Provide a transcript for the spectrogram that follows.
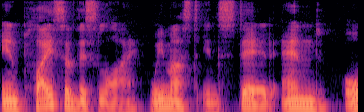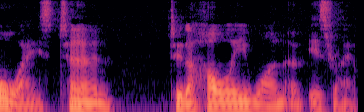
In place of this lie, we must instead and always turn to the Holy One of Israel.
